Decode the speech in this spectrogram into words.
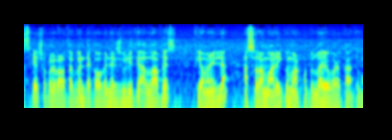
আজকে, সকলে ভালো থাকবেন, দেখা হবে নেক্সট ভিডিওতে আল্লাহ হাফেজ ফিয়ামানিল্লাহ আসসালামু আলাইকুম রহমতুল্লাহ বারকাতুহ।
